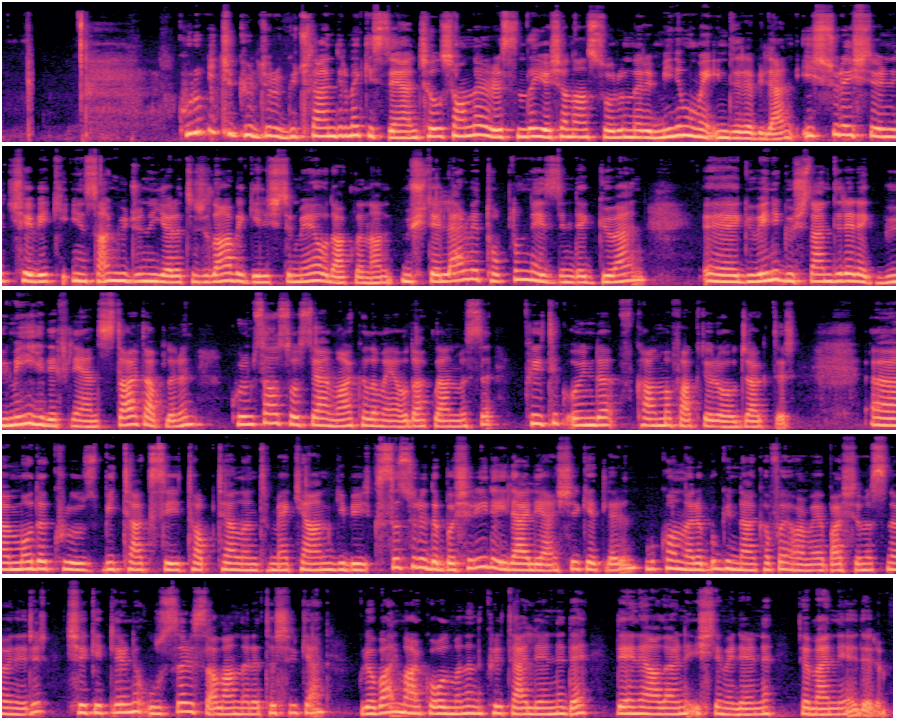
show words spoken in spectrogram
İçi kültürü güçlendirmek isteyen çalışanlar arasında yaşanan sorunları minimuma indirebilen, iş süreçlerini çevik, insan gücünü yaratıcılığa ve geliştirmeye odaklanan, müşteriler ve toplum nezdinde güven, e, güveni güçlendirerek büyümeyi hedefleyen startupların kurumsal sosyal markalamaya odaklanması kritik oyunda kalma faktörü olacaktır. Ee, Moda Cruise, Bir Taksi, Top Talent, Mekan gibi kısa sürede başarıyla ilerleyen şirketlerin bu konulara bugünden kafa yormaya başlamasını önerir. Şirketlerini uluslararası alanlara taşırken global marka olmanın kriterlerini de DNA'larını işlemelerini temenni ederim.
